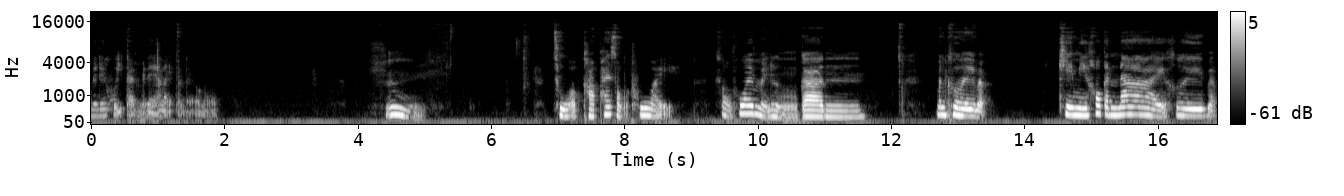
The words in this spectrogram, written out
ไม่ได้คุยกันไม่ได้อะไรกันแล้วเนาะอืม Two of Cup ให้สองถ้วยสองถ้วยหมายถึงการ มันเคยแบบเคมีเข้ากันได้ เคยแบบ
